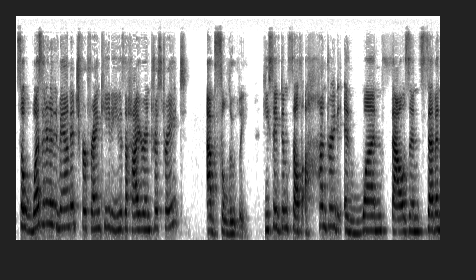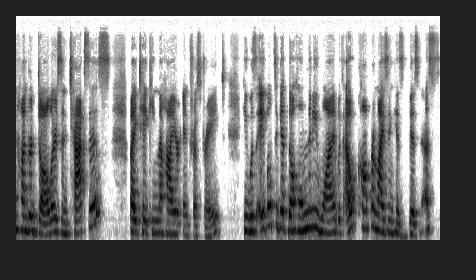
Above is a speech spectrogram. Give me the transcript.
So was it an advantage for Frankie to use a higher interest rate? Absolutely. He saved himself $101,700 in taxes by taking the higher interest rate. He was able to get the home that he wanted without compromising his business.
